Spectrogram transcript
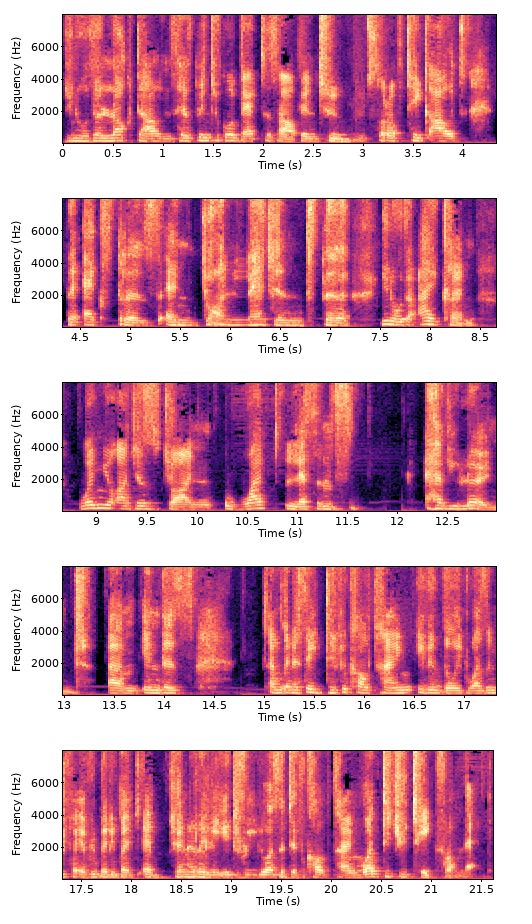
you know, the lockdowns has been to go back to South and to sort of take out the extras and John Legend, the you know, the icon. When you are just John, what lessons have you learned um, in this? I'm going to say difficult time, even though it wasn't for everybody, but uh, generally it really was a difficult time. What did you take from that?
